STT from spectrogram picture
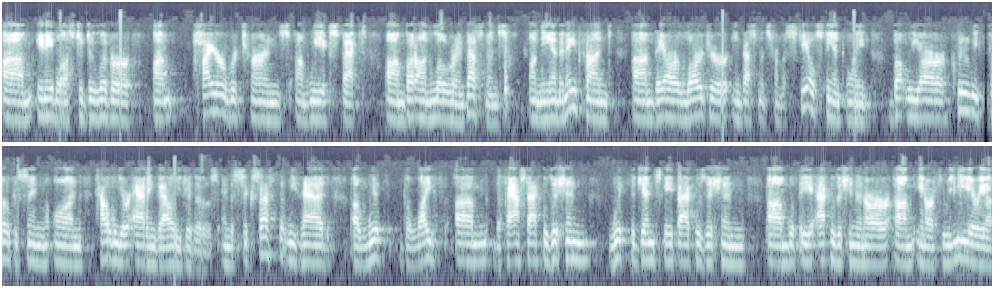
um, enable us to deliver higher returns, we expect, but on lower investments. On the M&A front, Um, they are larger investments from a scale standpoint, but we are clearly focusing on how we are adding value to those. And the success that we've had uh, with the Life, um, the FAST acquisition, with the Genscape acquisition, Um, with the acquisition in our um, 3E area,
